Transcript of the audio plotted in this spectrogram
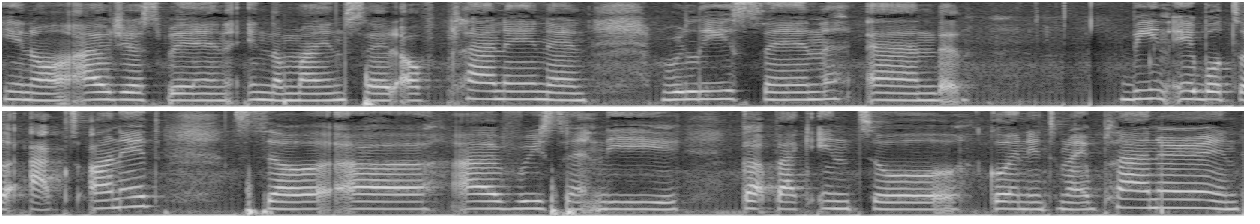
you know, I've just been in the mindset of planning and releasing and being able to act on it. So uh, I've recently got back into going into my planner and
